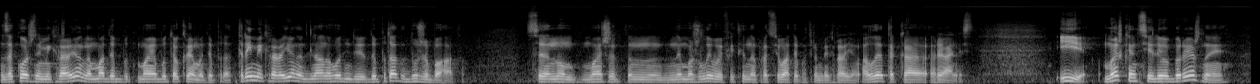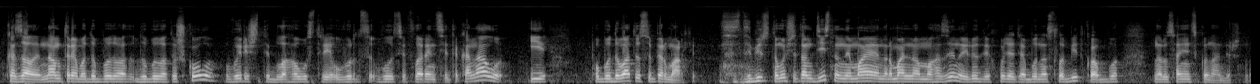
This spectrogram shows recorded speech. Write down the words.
за кожним мікрорайоном має має бути окремий депутат. Три мікрорайони для нагодного депутата дуже багато. Це ну, майже неможливо ефективно працювати по трьом мікрорайонам, але така реальність. І мешканці Лівобережної казали, нам треба добудувати, добудувати школу, вирішити благоустрій у вулиці, Флоренції та каналу і побудувати супермаркет. Здебільшого, тому що там дійсно немає нормального магазину, і люди ходять або на Слобідку, або на Русанівську набережну.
